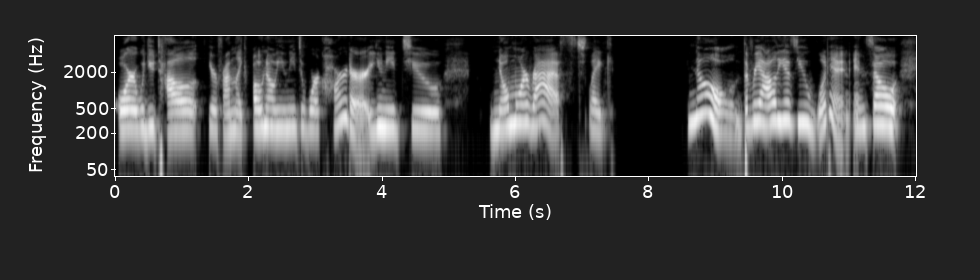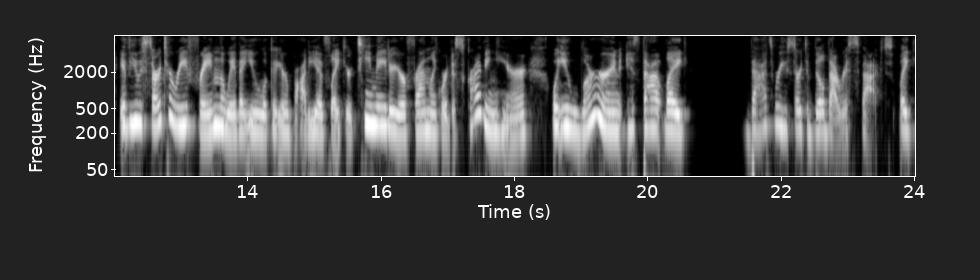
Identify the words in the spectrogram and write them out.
Or would you tell your friend, like, oh no, you need to work harder? You need to no more rest? Like, no, the reality is you wouldn't. And so, if you start to reframe the way that you look at your body as like your teammate or your friend, like we're describing here, what you learn is that, like, that's where you start to build that respect. Like,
